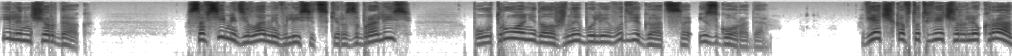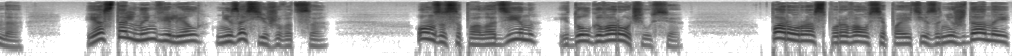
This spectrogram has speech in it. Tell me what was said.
или на чердак. Со всеми делами в Лисицке разобрались, поутру они должны были выдвигаться из города. Вячка в тот вечер лег рано, и остальным велел не засиживаться. Он засыпал один и долго ворочался. Пару раз порывался пойти за нежданой,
